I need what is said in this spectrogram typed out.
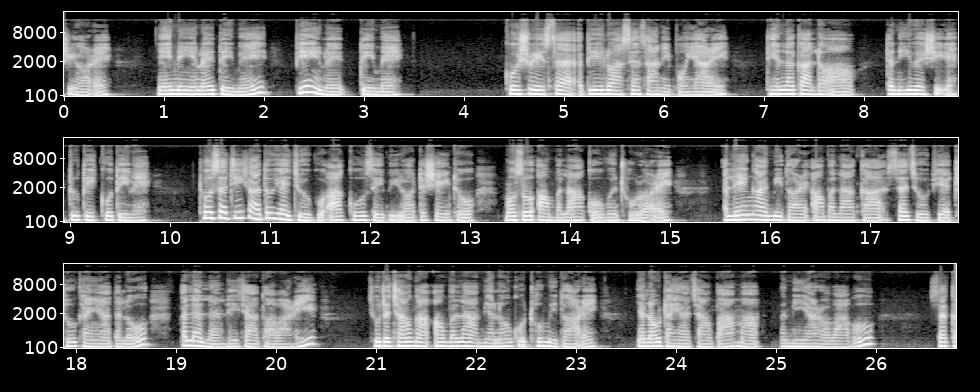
ရှိရတယ်။ငိမ့်နေရင်လည်းတည်မယ်ပြင်းရင်လည်းတည်မယ်။ ကိုရွှေဆက်အပြေးလွှားဆန်းစားနေပုံရတယ်။ဒင်းလက်ကလွတ်အောင်တနည်းပဲရှိတယ်သူသေးကိုသေးပဲ။ထိုဆက်ကြီးကသူ့ရဲ့ဂျိုကိုအားကိုးစေပြီးတော့တရှိန်ထိုမုံစိုးအောင်ပလားကိုဝင်ထိုးတော့တယ်။အလင်းငိုက်မိသွားတဲ့အောင်ပလားကဆက်ဂျိုဖြစ်ထိုးခံရတယ်လို့ပလက်လန်လေးကျသွားပါတယ်။ဂျိုတစ်ချောင်းကအောင်ပလားမျက်လုံးကိုထိုးမိသွားတယ်။မျက်လုံးတန်ရာကြောင့်ဘာမှမမြင်ရတော့ပါဘူး။ဇက်က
